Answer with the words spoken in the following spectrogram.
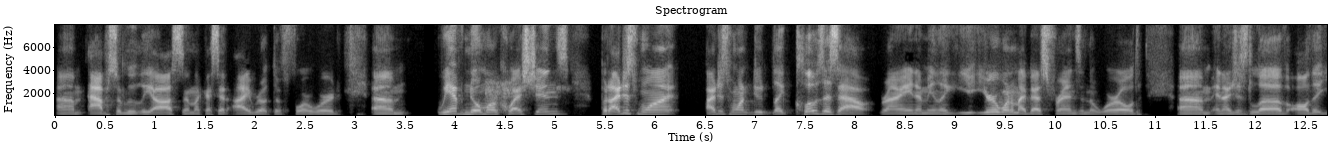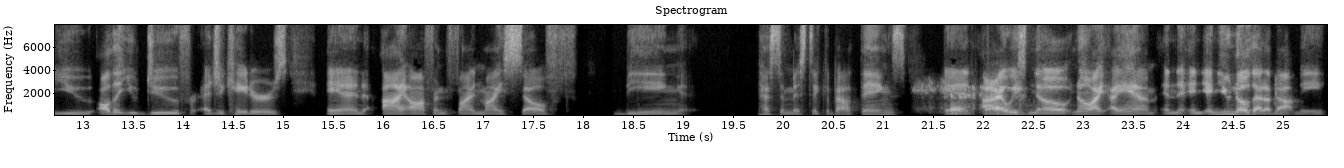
Um, absolutely awesome. Like I said, I wrote the foreword. Um, we have no more questions, but I just want I just want to like close us out, Ryan. I mean, like you're one of my best friends in the world, um, and I just love all that you all that you do for educators. And I often find myself being pessimistic about things. And I always know, no, I, I am. And, and, and you know that about me.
